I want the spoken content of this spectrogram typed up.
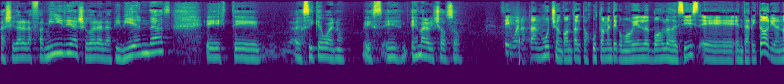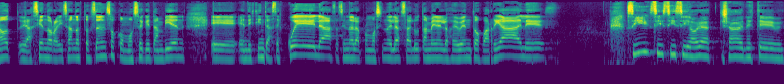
a llegar a la familia, a llegar a las viviendas, este, así que bueno, es, es maravilloso. Sí, bueno, están mucho en contacto justamente, como bien vos lo decís, eh, en territorio, ¿no? Eh, haciendo, realizando estos censos, como sé que también eh, en distintas escuelas, haciendo la promoción de la salud también en los eventos barriales. Sí, sí, sí, sí, ahora ya en este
